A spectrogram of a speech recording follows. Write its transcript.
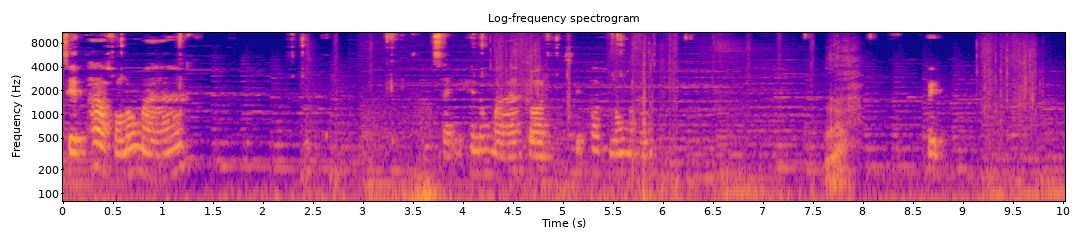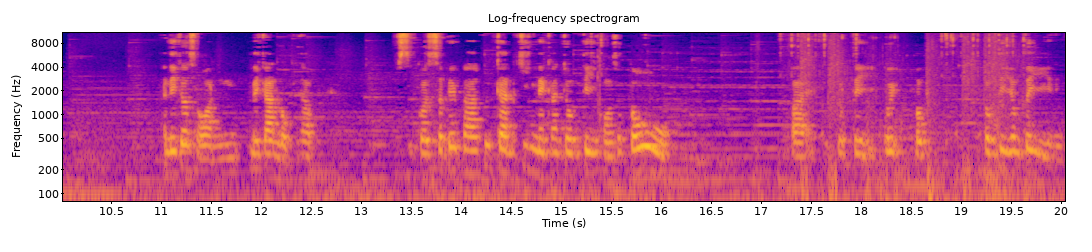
เศษผ้าของน้องหมา ใส่ให้น้องหมาก่อนเศษผ้าของน้องหมาอันนี้ก็สอนในการหลบครับ กดสเปซบาร์เพื่อการกิ้งในการโจมตีของศัตรูไปโจมตีอุ้ยโจมตีโจมตีนี่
